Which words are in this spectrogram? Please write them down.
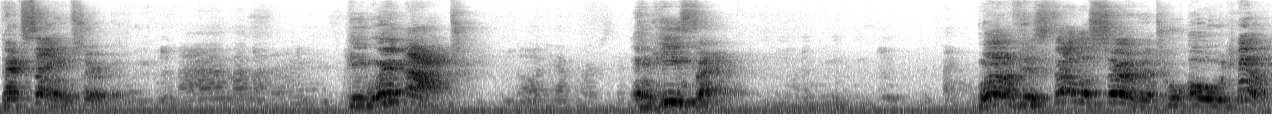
That same servant. He went out and he found one of his fellow servants who owed him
